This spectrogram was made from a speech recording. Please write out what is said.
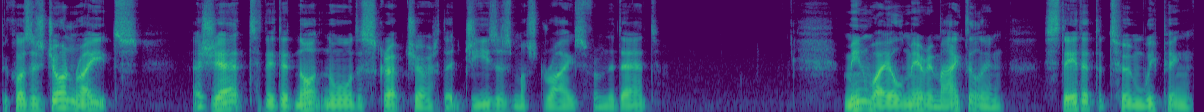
Because, as John writes, as yet they did not know the scripture that Jesus must rise from the dead. Meanwhile, Mary Magdalene stayed at the tomb weeping,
